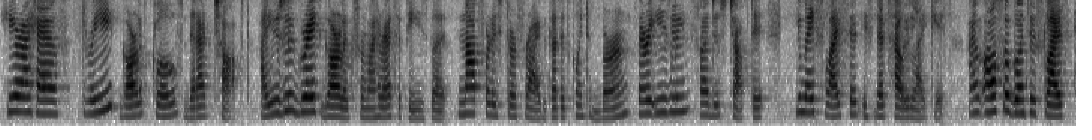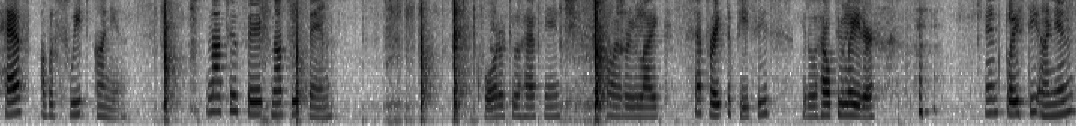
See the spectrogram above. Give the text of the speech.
Here I have three garlic cloves that I chopped. I usually grate garlic for my recipes, but not for the stir fry because it's going to burn very easily, so I just chopped it. You may slice it if that's how you like it. I'm also going to slice half of a sweet onion. Not too thick, not too thin. Quarter to a half inch, however you like. Separate the pieces. It'll help you later. and place the onion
